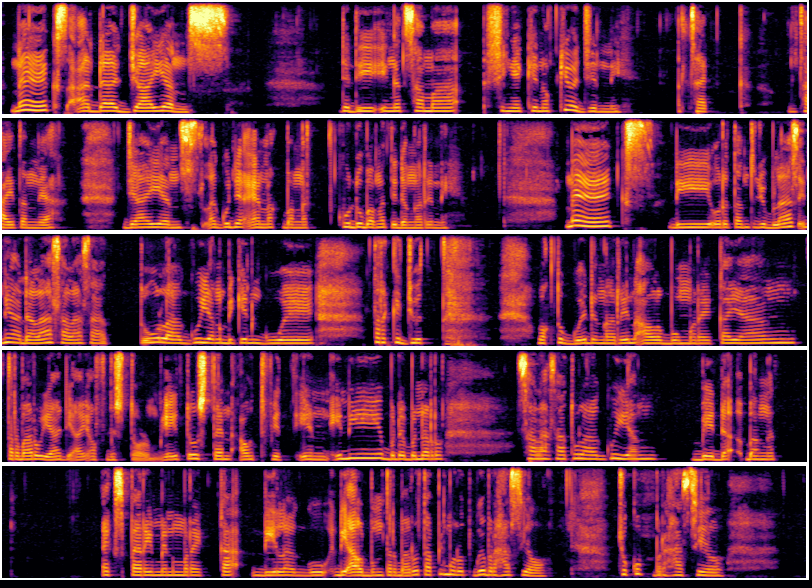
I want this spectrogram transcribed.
Next ada Giants. Jadi ingat sama Shingeki no Kyojin nih. Attack Titan ya. Giants lagunya enak banget. Kudu banget didengerin nih. Next di urutan 17 ini adalah salah satu itu lagu yang bikin gue terkejut. Waktu gue dengerin album mereka yang terbaru ya di Eye of the Storm yaitu Stand Out Fit In. Ini bener-bener salah satu lagu yang beda banget eksperimen mereka di lagu di album terbaru tapi menurut gue berhasil. Cukup berhasil.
